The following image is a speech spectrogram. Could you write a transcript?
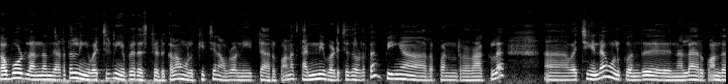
கபோர்டில் அந்தந்த இடத்துல நீங்கள் வச்சுட்டு நீங்கள் போய் ரெஸ்ட் எடுக்கலாம். உங்களுக்கு கிச்சன் அவ்வளோ நீட்டாக இருக்கும். ஆனால் தண்ணி வடித்ததோட தான் பீங்கா பண்ணுற ராக்கில் வச்சிங்கன்னா உங்களுக்கு வந்து நல்லா இருக்கும் அந்த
